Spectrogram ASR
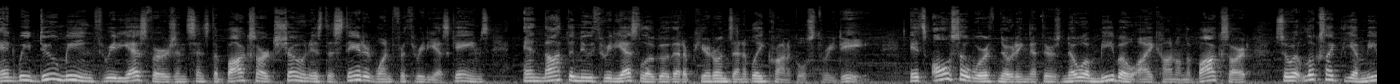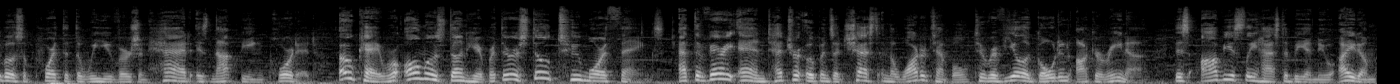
And we do mean 3DS version since the box art shown is the standard one for 3DS games and not the new 3DS logo that appeared on Xenoblade Chronicles 3D. It's also worth noting that there's no amiibo icon on the box art, so it looks like the amiibo support that the Wii U version had is not being ported. Okay, we're almost done here, but there are still two more things. At the very end, Tetra opens a chest in the Water Temple to reveal a golden ocarina. This obviously has to be a new item,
